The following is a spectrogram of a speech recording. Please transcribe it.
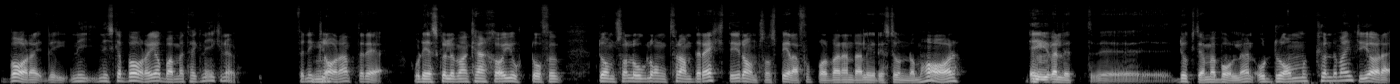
bara, ni, ni ska bara jobba med teknik nu. För ni Mm. klarar inte det. Och det skulle man kanske ha gjort då för de som låg långt fram direkt, är ju de som spelar fotboll varenda ledig stund de har. Är ju Mm. väldigt eh, duktiga med bollen och de kunde man inte göra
